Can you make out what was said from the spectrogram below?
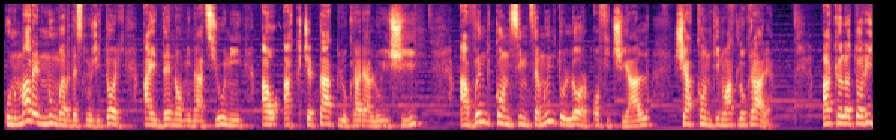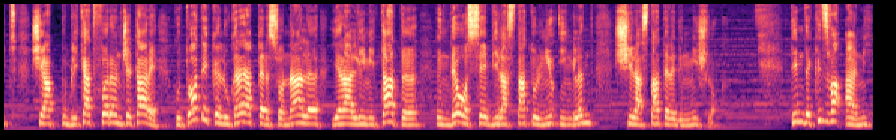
Un mare număr de slujitori ai denominațiunii au acceptat lucrarea lui și, având consimțământul lor oficial, și-a continuat lucrarea a călătorit și a publicat fără încetare, cu toate că lucrarea personală era limitată în deosebi la statul New England și la statele din mijloc. Timp de câțiva ani,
